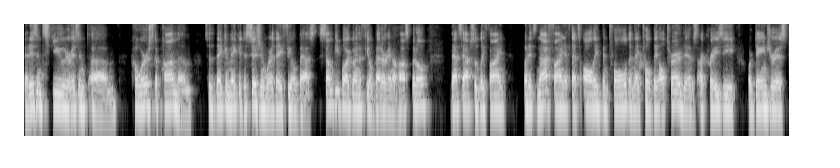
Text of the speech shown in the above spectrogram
that isn't skewed or isn't um, coerced upon them so that they can make a decision where they feel best. Some people are going to feel better in a hospital. That's absolutely fine. But it's not fine if that's all they've been told and they told the alternatives are crazy or dangerous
